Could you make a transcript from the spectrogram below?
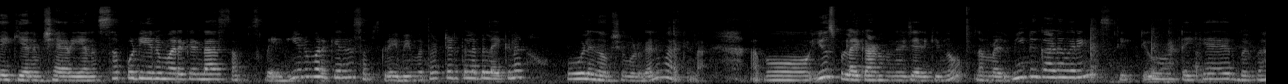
ലൈക്ക് ചെയ്യാനും ഷെയർ ചെയ്യാനും സപ്പോർട്ട് ചെയ്യാനും മറക്കണ്ട. സബ്സ്ക്രൈബ് ചെയ്യാനും മറക്കരുത്. സബ്സ്ക്രൈബ് ചെയ്യുമ്പോൾ തൊട്ടടുത്തുള്ള ബെല്ലൈക്കന് ഓൾ എന്ന ഓപ്ഷൻ കൊടുക്കാനും മറക്കണ്ട. അപ്പോൾ യൂസ്ഫുള്ളായി കാണുമെന്ന് വിചാരിക്കുന്നു. നമ്മൾ വീണ്ടും കാണും വരെ. സ്റ്റേ ടു ടേക്ക് കെയർ ബൈ ബൈ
